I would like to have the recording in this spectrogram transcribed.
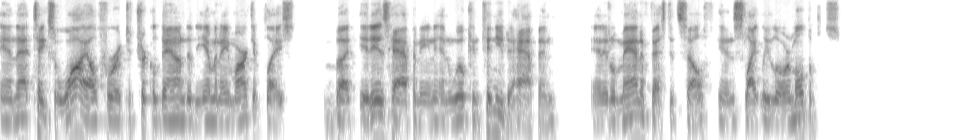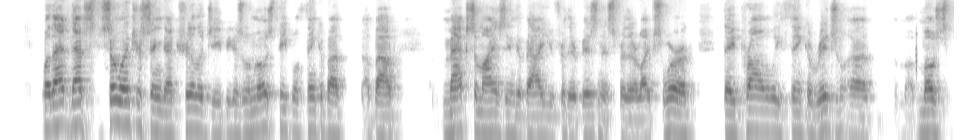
And that takes a while for it to trickle down to the M&A marketplace, but it is happening and will continue to happen, and it'll manifest itself in slightly lower multiples. Well, that that's so interesting that trilogy because when most people think about about maximizing the value for their business for their life's work, they probably think original uh, most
